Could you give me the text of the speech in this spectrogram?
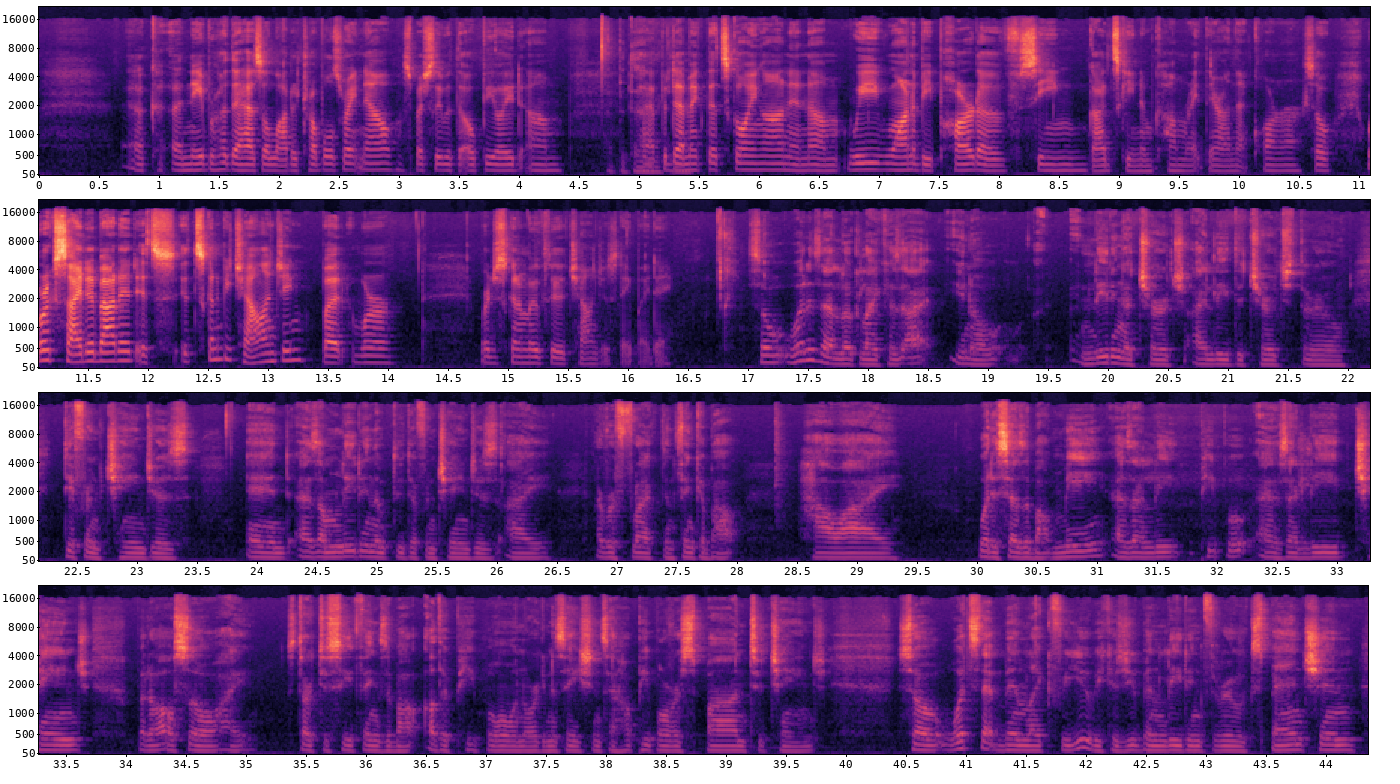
a, a neighborhood that has a lot of troubles right now, especially with the opioid um, epidemic, epidemic that's going on, and um, we want to be part of seeing God's kingdom come right there on that corner. So we're excited about it. It's it's going to be challenging, but we're we're just going to move through the challenges day by day. So what does that look like? Because I, you know, in leading a church, I lead the church through different changes, and as I'm leading them through different changes, I I reflect and think about how I what it says about me as I lead people, as I lead change, but also I start to see things about other people and organizations and how people respond to change. So, what's that been like for you? Because you've been leading through expansion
